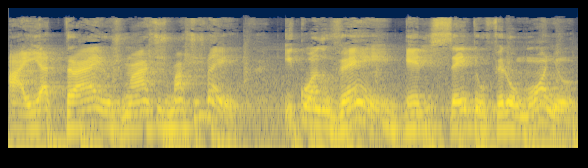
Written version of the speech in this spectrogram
Aí atrai os machos, os machos vêm. E quando vêm, eles sentem um feromônio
